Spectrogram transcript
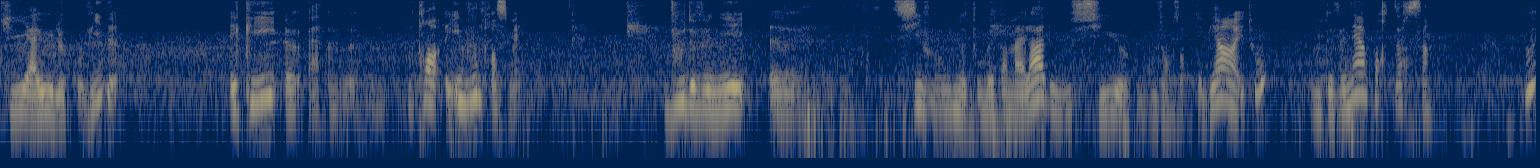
qui a eu le Covid et qui euh, euh, vous le transmet. Vous devenez, euh, si vous ne tombez pas malade ou si vous vous en sortez bien et tout, vous devenez un porteur sain. Oui,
